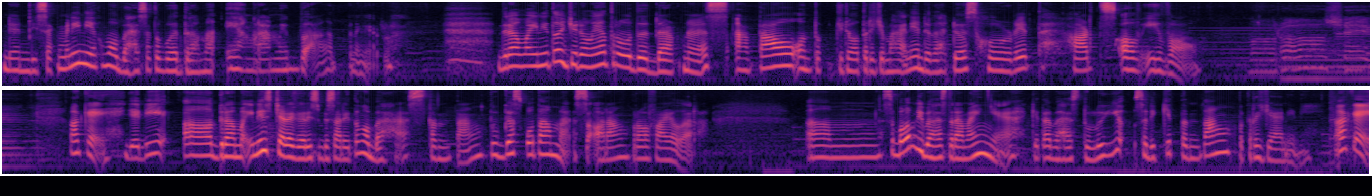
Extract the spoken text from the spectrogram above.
Dan di segmen ini aku mau bahas satu buah drama yang rame banget pendengar. Drama ini tuh judulnya Through the Darkness atau untuk judul terjemahannya adalah Those Who Read Hearts of Evil. Oke, okay, jadi uh, drama ini secara garis besar itu ngebahas tentang tugas utama seorang profiler um, sebelum dibahas dramanya, kita bahas dulu yuk sedikit tentang pekerjaan ini. Oke, okay,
